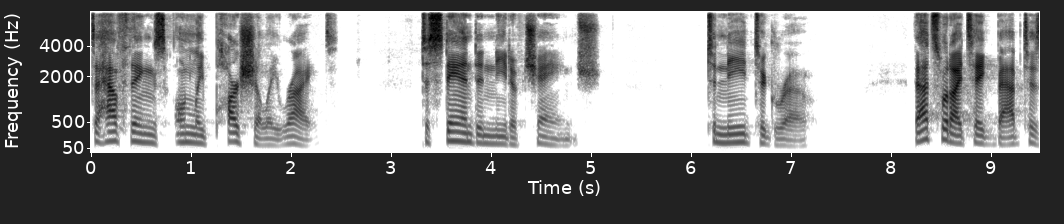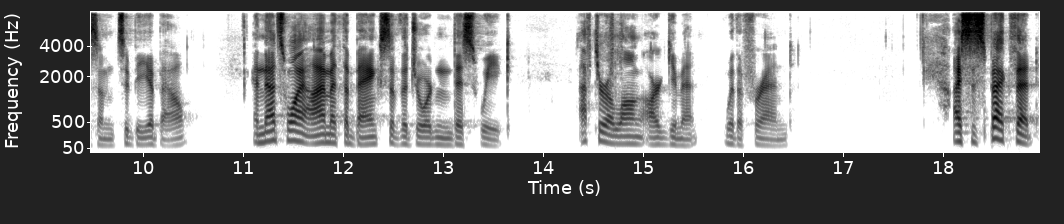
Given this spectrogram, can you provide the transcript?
to have things only partially right, to stand in need of change, to need to grow. That's what I take baptism to be about. And that's why I'm at the banks of the Jordan this week, after a long argument with a friend. I suspect that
